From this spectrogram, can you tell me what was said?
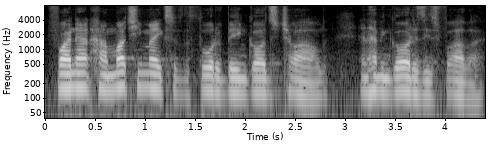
find out how much he makes of the thought of being God's child and having God as his Father.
